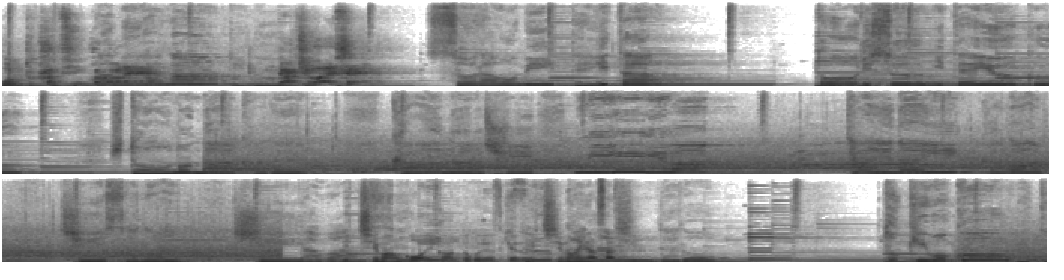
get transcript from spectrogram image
もっと勝ちんことはね野球を愛せ。空を見ていた。通り過ぎてゆく。人の中で。悲しみは。絶えないから。小さな幸せ一番怖い監督ですけど一番優しい。時を超えて。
